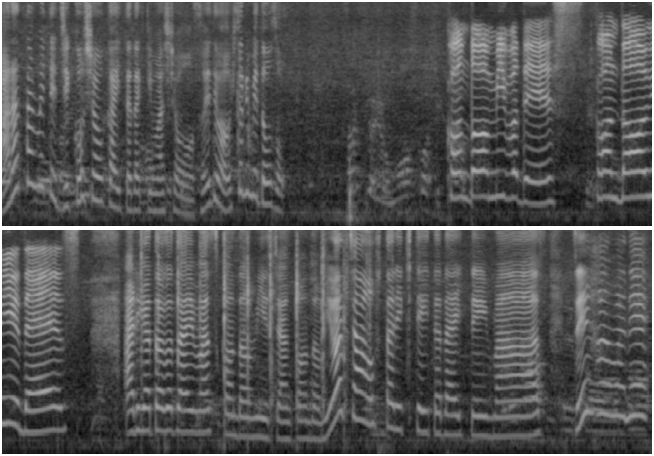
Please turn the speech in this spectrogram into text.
改めて自己紹介いただきましょう。それではお一人目どうぞ。近藤美和です。近藤美優です。ありがとうございます。近藤美優ちゃん近藤美和ちゃんお二人来ていただいています。前半はね、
